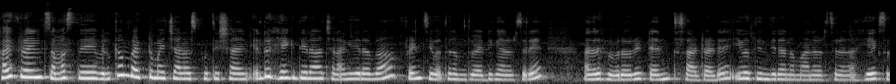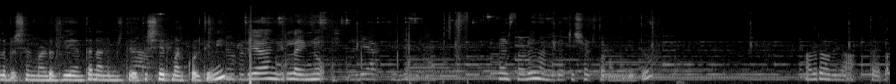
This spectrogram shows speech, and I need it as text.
ಹಾಯ್ ಫ್ರೆಂಡ್ಸ್ ನಮಸ್ತೆ. Welcome back to my channel Spoorthi shine ಎಲ್ಲರೂ ಹೇಗಿದ್ದೀರಾ? ಚೆನ್ನಾಗಿದ್ದೀರಲ್ವಾ? ಫ್ರೆಂಡ್ಸ್ ಇವತ್ತು ನಮ್ಮದು ವೆಡ್ಡಿಂಗ್ ಆ್ಯನಿವರ್ಸರಿ ಅಂದರೆ ಫೆಬ್ರವರಿ ಟೆಂತ್ ಸ್ಯಾಟರ್ಡೇ ಇವತ್ತಿನ ದಿನ ನಮ್ಮ ಆ್ಯನಿವರ್ಸರಿನ ಹೇಗೆ ಸೆಲೆಬ್ರೇಷನ್ ಮಾಡಿದ್ವಿ ಅಂತ ನಾನು ನಿಮ್ಮ ಜೊತೆ ಇವತ್ತು ಶೇರ್ ಮಾಡ್ಕೊಳ್ತೀನಿ. ರೆಡಿ ಆಗಿಲ್ಲ ಇನ್ನೂ. ಫ್ರೆಂಡ್ಸ್ ನೋಡಿ ನಾನು ಇದೇ ಟಿ ಶರ್ಟ್ ತೊಗೊಂಡಿದ್ದು ಆದರೆ ಅವ್ರಿಗೆ ಆಗ್ತಾ ಇಲ್ಲ.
